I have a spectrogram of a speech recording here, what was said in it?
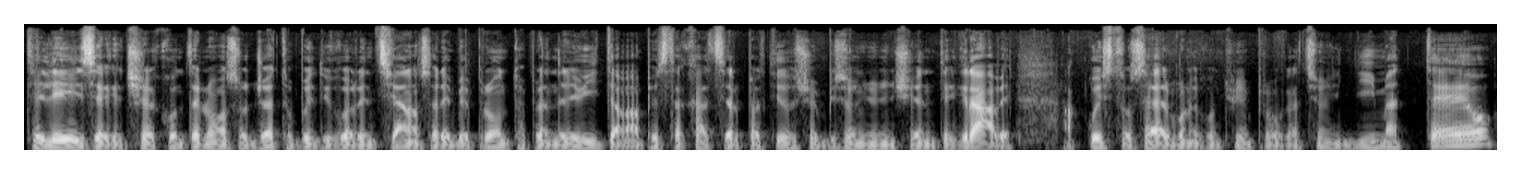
Telese che ci racconta il nuovo soggetto politico renziano sarebbe pronto a prendere vita, ma per staccarsi dal partito c'è bisogno di un incidente grave. A questo servono le continue provocazioni di Matteo.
